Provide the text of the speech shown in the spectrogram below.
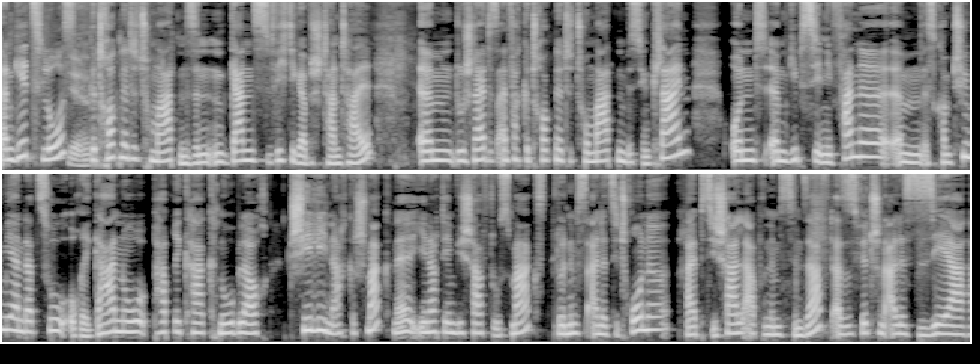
Dann geht's los. Getrocknete Tomaten sind ein ganz wichtiger Bestandteil. Ähm, du schneidest einfach getrocknete Tomaten ein bisschen klein und ähm, gibst sie in die Pfanne. Ähm, es kommt Thymian dazu, Oregano, Paprika, Knoblauch, Chili nach Geschmack, ne, je nachdem, wie scharf du es magst. Du nimmst eine Zitrone, reibst die Schale ab und nimmst den Saft. Also es wird schon alles sehr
